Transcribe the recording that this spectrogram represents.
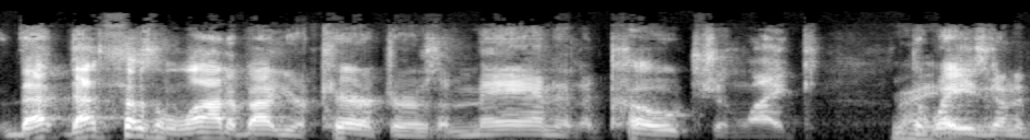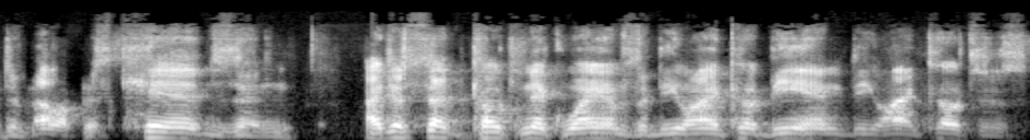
that that says a lot about your character as a man and a coach and like the way he's going to develop his kids. And I just said, Coach Nick Williams, the D line coach, DN D line coaches,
